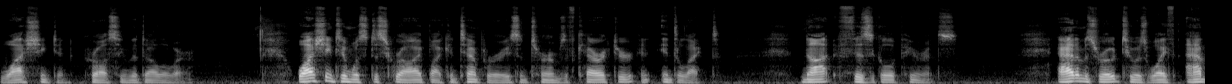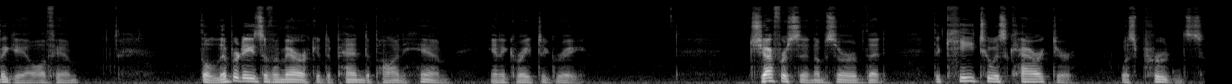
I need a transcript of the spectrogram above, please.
Washington Crossing the Delaware. Washington was described by contemporaries in terms of character and intellect, not physical appearance. Adams wrote to his wife Abigail of him The liberties of America depend upon him in a great degree. Jefferson observed that the key to his character was prudence,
